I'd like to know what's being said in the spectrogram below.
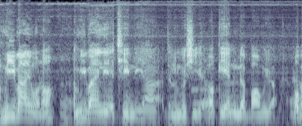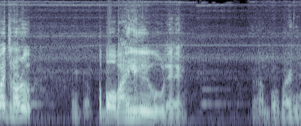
အမီပိုင်းပေါ့နော်အမီပိုင်းလေးအခြေအနေရတာဒီလိုမျိုးရှိတယ်ဟော KNU နဲ့ပေါင်းပြီးတော့ဟိုဘက်ကျွန်တော်တို့ဟုတ်တော့အပေါ်ပိုင်းလေးကိုလည်းပေါ်ပိုင်းနေ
